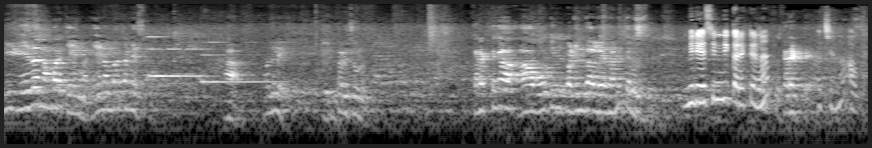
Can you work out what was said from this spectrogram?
నీ ఏదో నంబర్కి ఏమో ఏ నెంబర్ కన్నా వేసుకో. వదిలే ఇక్కడ చూడు. కరెక్ట్గా ఆ ఓటింగ్ పడిందా లేదా అని తెలుస్తుంది. మీరు వేసింది కరెక్టేనా? కరెక్టే. వచ్చిందా? ఓకే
